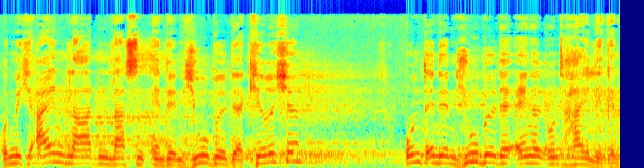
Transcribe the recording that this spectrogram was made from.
und mich einladen lassen in den Jubel der Kirche und in den Jubel der Engel und Heiligen.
